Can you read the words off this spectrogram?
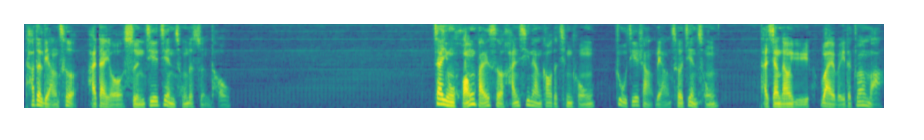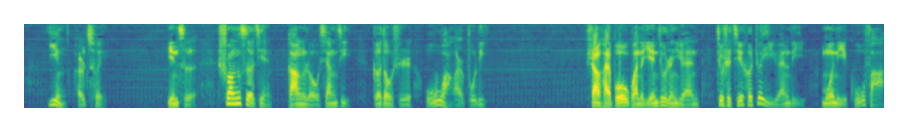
它的两侧还带有榫接剑丛的榫头。再用黄白色含锡量高的青铜铸接上两侧剑丛，它相当于外围的砖瓦，硬而脆，因此双色剑刚柔相济，格斗时无往而不利。上海博物馆的研究人员就是结合这一原理，模拟古法，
